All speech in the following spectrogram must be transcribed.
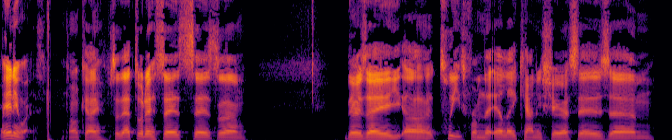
Anyways, okay, so that's what it says. Says um, there's a uh, tweet from the LA County Sheriff says, um,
